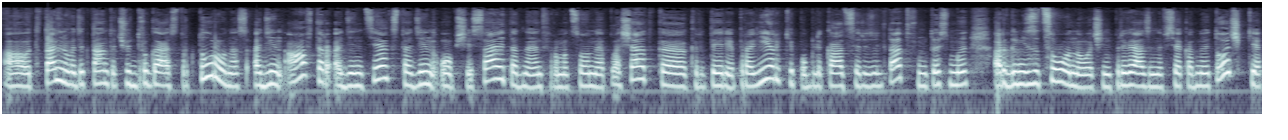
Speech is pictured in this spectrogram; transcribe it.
А у тотального диктанта чуть другая структура. У нас один автор, один текст, один общий сайт, одна информационная площадка, критерии проверки, публикации результатов. Ну, то есть мы организационно очень привязаны все к одной точке,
